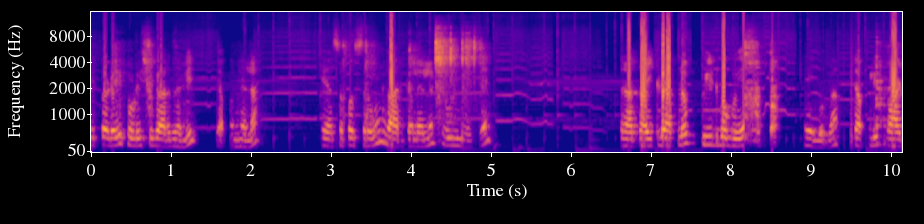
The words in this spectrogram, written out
एक कढई थोडीशी गार झाली की आपण ह्याला हे असं पसरवून गार करायला ठेवून द्यायचंय तर आता इकडे आपलं पीठ बघूया. हे बघा आपली वाढ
